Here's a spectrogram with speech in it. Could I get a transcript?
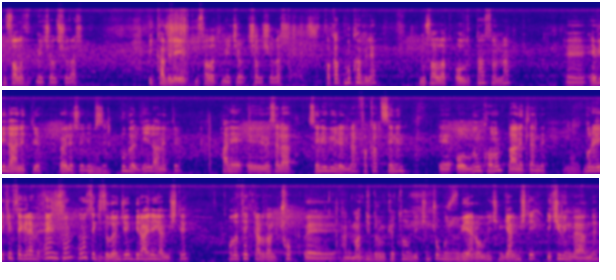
musallat etmeye çalışıyorlar. Bir kabileyi musallat etmeye ça- çalışıyorlar. Fakat bu kabile musallat olduktan sonra ee, evi lanetliyor. Öyle söyleyeyim size. Bu bölgeyi lanetliyor. Hani ee, mesela seni büyülediler fakat senin ee, olduğun konum lanetlendi. Evet. Buraya kimse giremiyor. En son 18 yıl önce bir aile gelmişti. O da tekrardan çok e, hani maddi durumu kötü olduğu için çok ucuz bir yer olduğu için gelmişti. İki gün dayandı.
